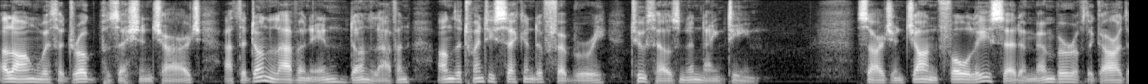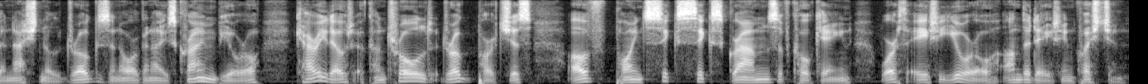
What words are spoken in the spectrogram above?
along with a drug possession charge at the Dunlavin Inn, Dunlavin, on the 22nd of February 2019. Sergeant John Foley said a member of the Garda National Drugs and Organised Crime Bureau carried out a controlled drug purchase of 0.66 grams of cocaine worth 80 euro on the date in question.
